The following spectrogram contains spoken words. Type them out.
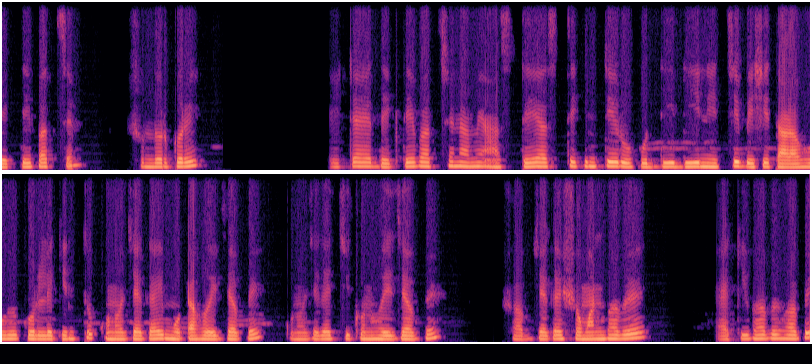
দেখতেই পাচ্ছেন? সুন্দর করে। এটা দেখতেই পাচ্ছেন আমি আস্তে আস্তে কিন্তু এর উপর দিয়ে দিয়ে নিচ্ছি, বেশি তাড়াহুড়ো করলে কিন্তু কোনো জায়গায় মোটা হয়ে যাবে, কোনো জায়গায় চিকন হয়ে যাবে। সব জায়গায় সমানভাবে, একইভাবে হবে,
